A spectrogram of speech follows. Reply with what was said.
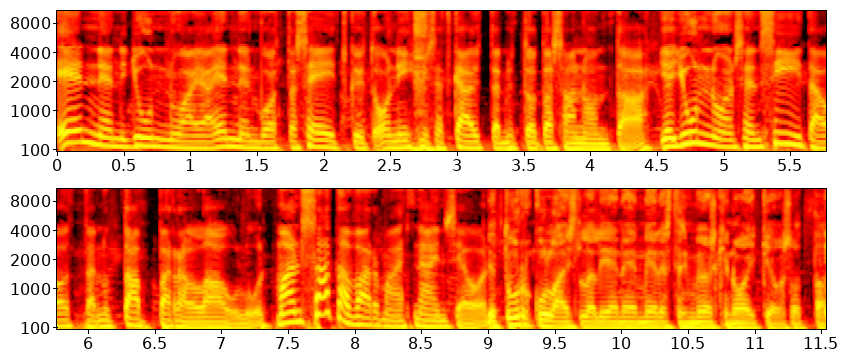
ennen Junnua ja ennen vuotta 70 on ihmiset käyttänyt tota sanontaa. Ja Junnu on sen siitä ottanut Tapparan lauluun. Mä oon sata varma, että näin se on. Ja turkulaisilla lienee mielestäni myöskin oikeus ottaa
